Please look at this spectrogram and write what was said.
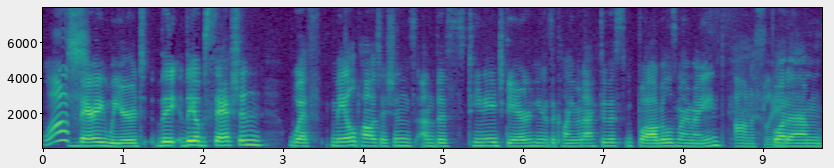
What? very weird the the obsession with male politicians and this teenage girl who is a climate activist boggles my mind Honestly. but um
